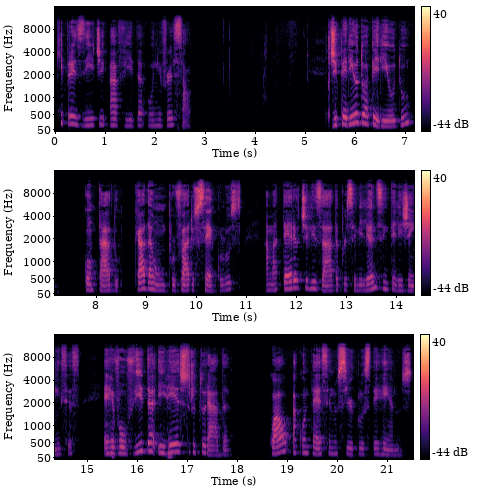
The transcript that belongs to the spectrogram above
que preside a vida universal. De período a período, contado cada um por vários séculos, a matéria utilizada por semelhantes inteligências é revolvida e reestruturada, qual acontece nos círculos terrenos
